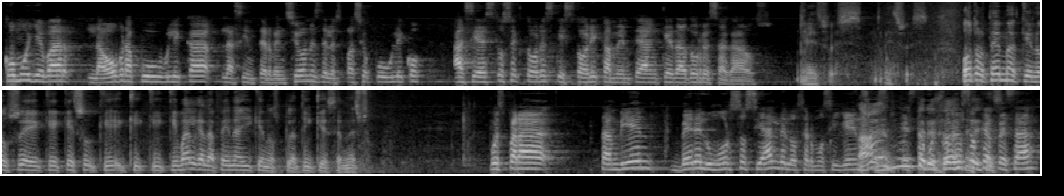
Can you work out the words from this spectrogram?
cómo llevar la obra pública, las intervenciones del espacio público hacia estos sectores que históricamente han quedado rezagados. Eso es, eso es. Otro tema que, nos, eh, que, que, que, valga la pena y que nos platiques, Ernesto. Pues para también ver el humor social de los hermosillenses. Ah, es muy Está muy curioso que a pesar,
